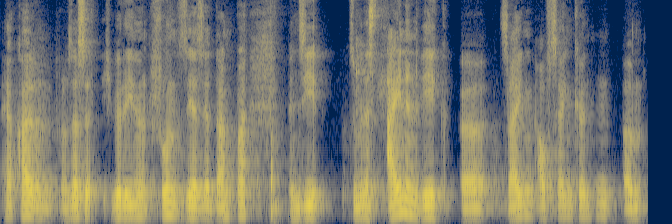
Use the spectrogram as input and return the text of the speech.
Herr Kall und Frau Sasse, ich würde Ihnen schon sehr, sehr dankbar, wenn Sie zumindest einen Weg äh, zeigen, aufzeigen könnten, ähm,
